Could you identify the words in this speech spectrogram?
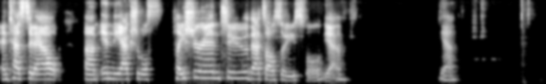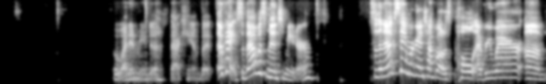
and test it out um, in the actual place you're in too, that's also useful. Yeah. Yeah. Oh, I didn't mean to backhand, but okay. So that was Mentimeter. So the next thing we're going to talk about is poll everywhere. Um,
